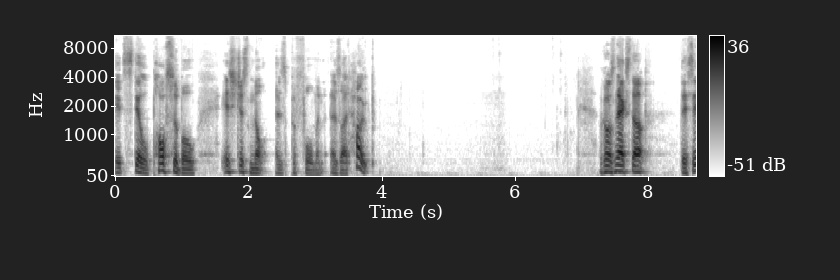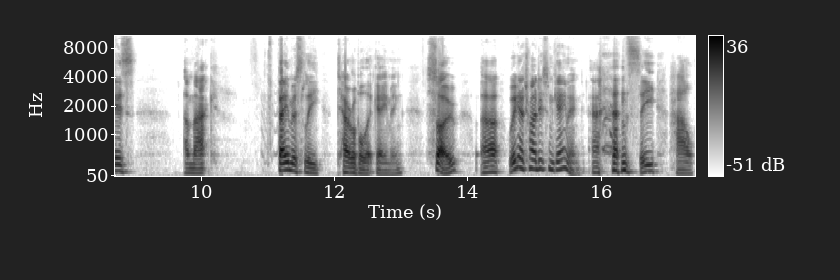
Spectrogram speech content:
it's still possible, it's just not as performant as I'd hope. Of course, next up, this is a Mac, famously terrible at gaming. So uh, we're going to try and do some gaming and see how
